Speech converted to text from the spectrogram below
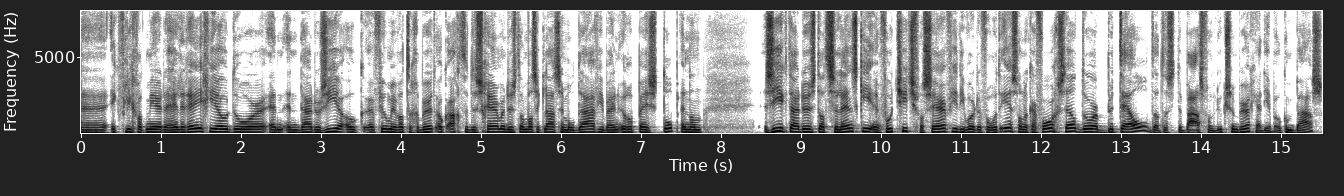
uh, ik vlieg wat meer de hele regio door. En, en daardoor zie je ook uh, veel meer wat er gebeurt. Ook achter de schermen. Dus dan was ik laatst in Moldavië bij een Europese top. En dan zie ik daar dus dat Zelensky en Vucic van Servië... die worden voor het eerst aan elkaar voorgesteld door Betel. Dat is de baas van Luxemburg. Ja, die hebben ook een baas.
